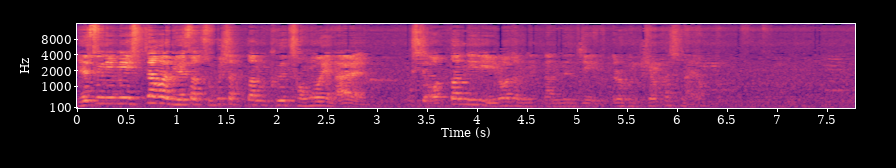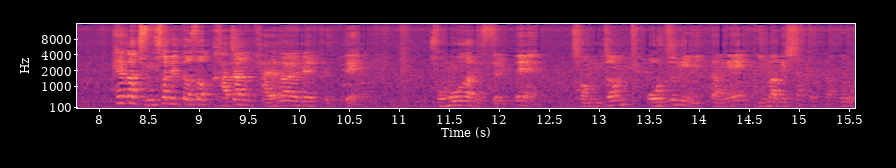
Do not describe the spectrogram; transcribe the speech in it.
예수님이 십자가 위에서 죽으셨던 그 정오의 날 혹시 어떤 일이 이루어졌는지 여러분 기억하시나요? 해가 중천이 떠서 가장 밝아야 될 그때 정오가 됐을 때 점점 어둠이 이 땅에 임하기 시작했다고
